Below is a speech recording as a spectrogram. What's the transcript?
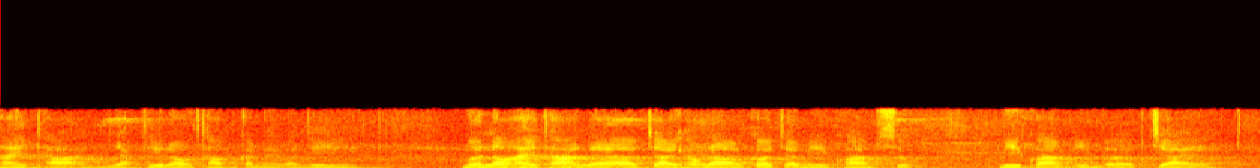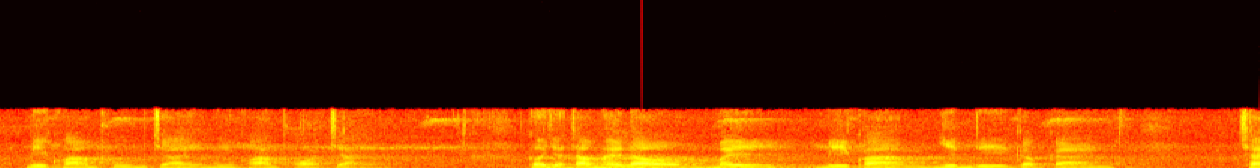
ให้ทานอย่างที่เราทำกันในวันนี้ เมื่อเราให้ทานแล้วใจของเราก็จะมีความสุข มีความอิ่มเอิบใจ มีความภูมิใจ มีความพอใจ ก็จะทำให้เราไม่มีความยินดีกับการใช้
